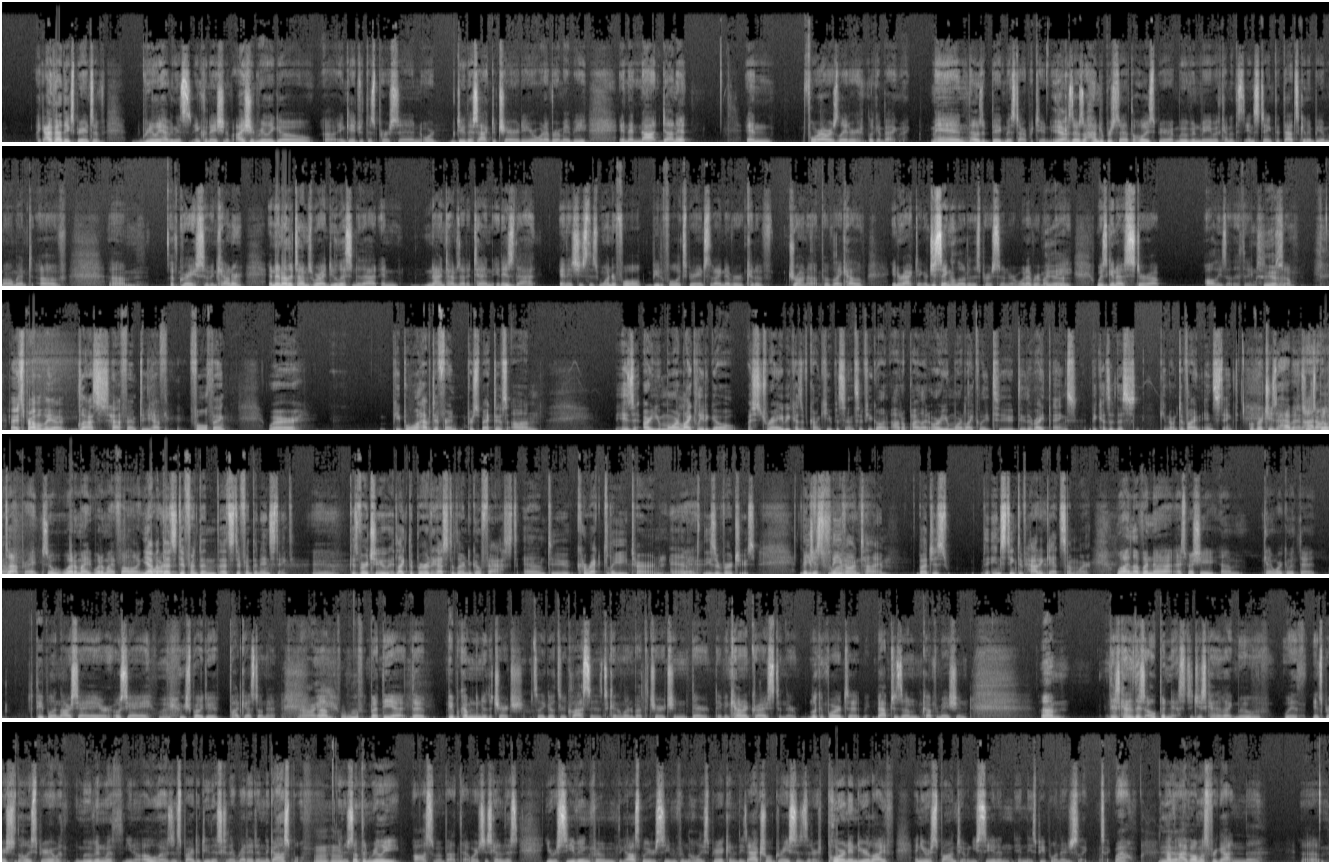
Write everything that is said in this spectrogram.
Like I've had the experience of really having this inclination of I should really go uh, engage with this person or do this act of charity or whatever it may be, and then not done it, and four hours later looking back, like, man, that was a big missed opportunity. Yeah. because that was hundred percent the Holy Spirit moving me with kind of this instinct that that's going to be a moment of. Um, of grace of encounter and then other times where i do listen to that and nine times out of ten it is that and it's just this wonderful beautiful experience that i never could have drawn up of like how interacting or just saying hello to this person or whatever it might Yeah. be was going to stir up all these other things Yeah. so It's probably a glass half empty, half full thing where people will have different perspectives on is are you more likely to go astray because of concupiscence if you go on autopilot or are you more likely to do the right things because of this you know divine instinct? Well virtue is a habit And so I it's built know. up right? So what am i what am i following yeah more? but that's different than that's different than instinct. Yeah. Because virtue like the bird has to learn to go fast and to correctly turn and Yeah. these are virtues. But leave, just leave on time but just the instinct of how to get somewhere Well, I love when, uh, especially um, kind of working with the, the people in the RCIA or OCIA. we should probably do a podcast on that. Oh, I- Um, But the uh, the people coming into the church, so they go through classes to kind of learn about the church, and they're they've encountered Christ, and they're looking forward to baptism, confirmation. Um, there's kind of this openness to just kind of like move with inspiration of the Holy Spirit, with moving with you know, oh, I was inspired to do this because I read it in the gospel. Mhm. And there's something really awesome about that, where it's just kind of this you're receiving from the gospel, you're receiving from the Holy Spirit, kind of these actual graces that are pouring into your life, and you respond to them, and you see it in, in these people, and they're just like, it's like, wow. yeah. I've, I've almost forgotten the, um,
